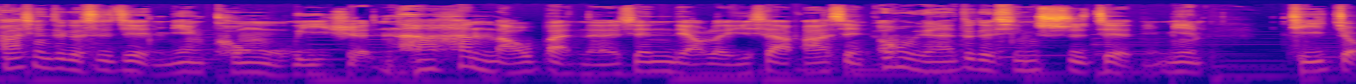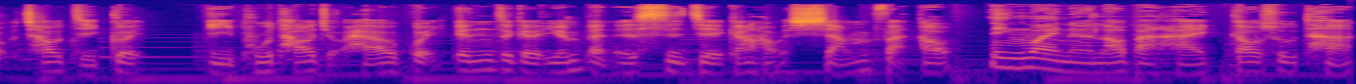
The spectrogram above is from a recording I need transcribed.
发现这个世界里面空无一人。他和老板呢先聊了一下，发现哦，原来这个新世界里面啤酒超级贵，比葡萄酒还要贵，跟这个原本的世界刚好相反哦。另外呢，老板还告诉他。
